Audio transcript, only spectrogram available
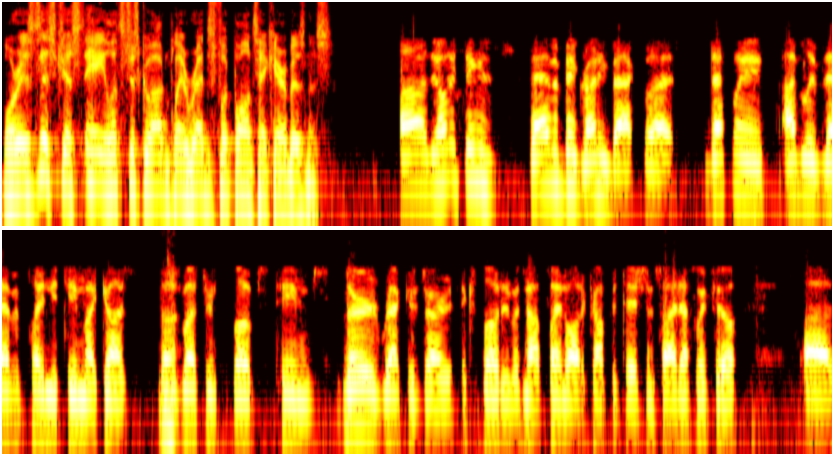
or is this just hey, let's just go out and play Reds football and take care of business? Uh, the only thing is they have a big running back, but definitely I believe they haven't played any team like us. Those Western Slopes teams, their records are exploded with not playing a lot of competition. So I definitely feel uh,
